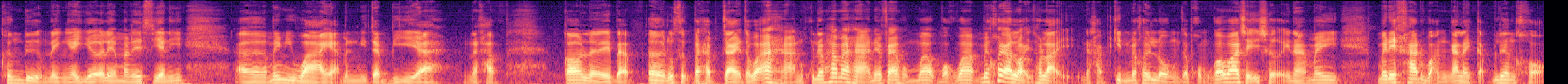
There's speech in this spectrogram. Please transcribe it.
เครื่องดื่มอะไรเงี้ยเยอะเลยมาเลเซียนี้ เออไม่มีไวน์อะมันมีแต่เบียร์นะครับ ก็เลยแบบเออรู้สึกประทับใจ แต่ว่าอาหารคุณภาพอาหารเนี่ยแฟนผมว่าบอกว่าไม่ค่อยอร่อยเท่าไหร่นะครับกินไม่ค่อยลง แต่ผมก็ว่าเฉยๆนะไม่ไม่ได้คาดหวังอะไรกับเรื่องของ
